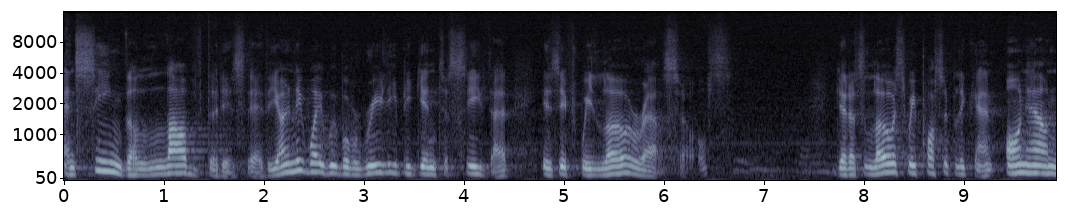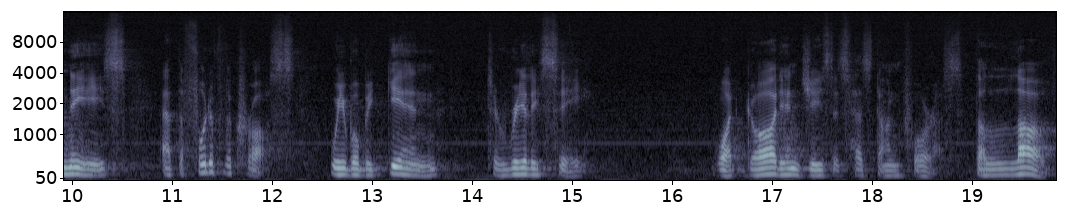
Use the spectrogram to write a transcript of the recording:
and seeing the love that is there. The only way we will really begin to see that is if we lower ourselves, get as low as we possibly can, on our knees at the foot of the cross, we will begin to really see what God in Jesus has done for us. The love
